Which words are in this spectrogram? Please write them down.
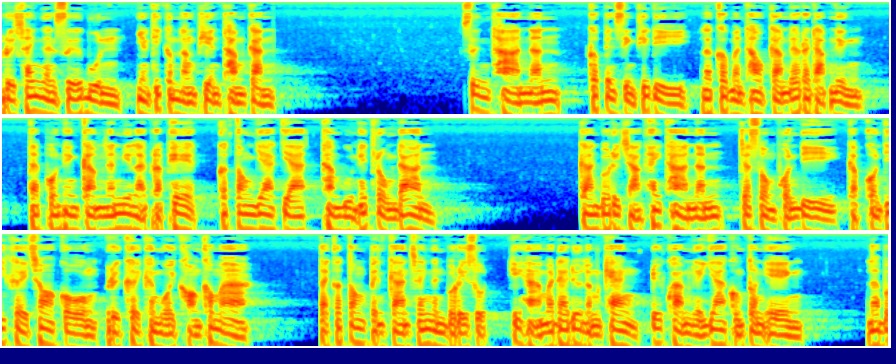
หรือใช้เงินซื้อบุญอย่างที่กำลังเพียรทำกัน ซึ่งทานนั้นก็เป็นสิ่งที่ดีแล้วก็บรรเทากรรมได้ระดับหนึ่ง แต่ผลแห่งกรรมนั้นมีหลายประเภทก็ต้องแยกแยะทำบุญให้ตรงด้าน การบริจาคให้ทานนั้นจะส่งผลดีกับคนที่เคยช่อโกง หรือเคยขโมยของเข้ามา แต่ก็ต้องเป็นการใช้เงินบริสุทธิ์ที่หามาได้ด้วยลำแข้งด้วยความเหนื่อยยากของตนเอง และบ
